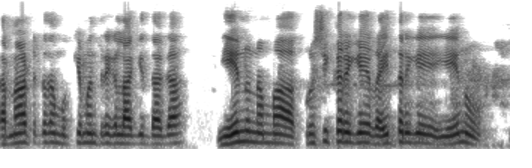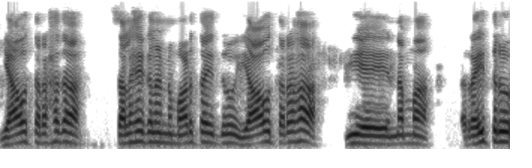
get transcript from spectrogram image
ಕರ್ನಾಟಕದ ಮುಖ್ಯಮಂತ್ರಿಗಳಾಗಿದ್ದಾಗ ಏನು ನಮ್ಮ ಕೃಷಿಕರಿಗೆ, ರೈತರಿಗೆ ಏನು ಯಾವ ತರಹದ ಸಲಹೆಗಳನ್ನು ಮಾಡ್ತಾ ಇದ್ರು, ಯಾವ ತರಹ ಈ ನಮ್ಮ ರೈತರು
